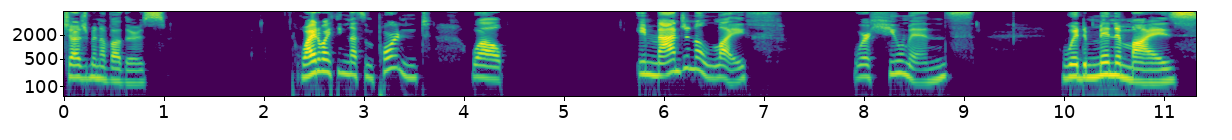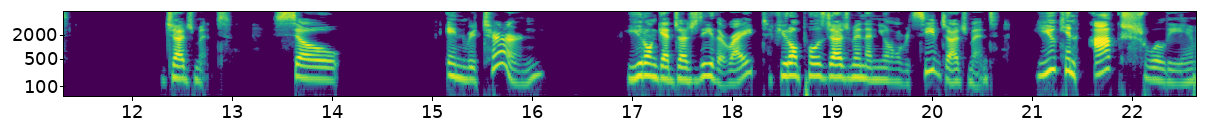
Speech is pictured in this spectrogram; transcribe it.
judgment of others why do I think that's important? Well, imagine a life where humans would minimize judgment. So, in return, you don't get judged either, right? If you don't pose judgment and you don't receive judgment, you can actually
